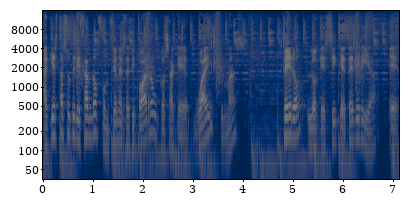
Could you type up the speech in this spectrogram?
Aquí estás utilizando funciones de tipo arrow, cosa que guay, sin más. Pero lo que sí que te diría es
